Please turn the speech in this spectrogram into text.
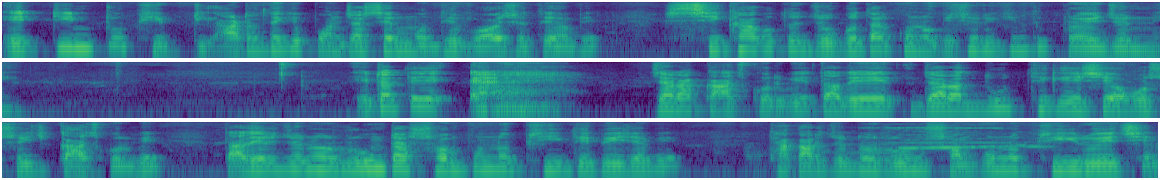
এইটিন টু ফিফটি আঠেরো থেকে পঞ্চাশের মধ্যে বয়স হতে হবে। শিক্ষাগত যোগ্যতার কোনো কিছুরই কিন্তু প্রয়োজন নেই। এটাতে যারা কাজ করবে, তাদের, যারা দূর থেকে এসে অবশ্যই কাজ করবে, তাদের জন্য রুমটা সম্পূর্ণ ফ্রিতে পেয়ে যাবে। থাকার জন্য রুম সম্পূর্ণ ফ্রি রয়েছে।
